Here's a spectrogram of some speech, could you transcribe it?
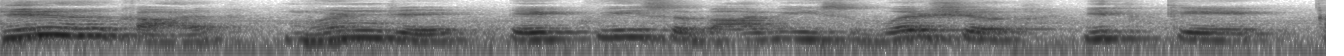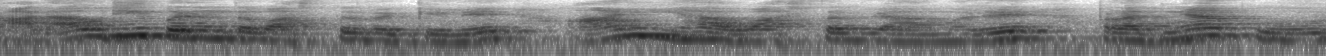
दीर्घकाळ म्हणजे एकवीस बावीस वर्ष इतके कालावधीपर्यंत वास्तव्य केले आणि ह्या वास्तव्यामध्ये प्रज्ञापूर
